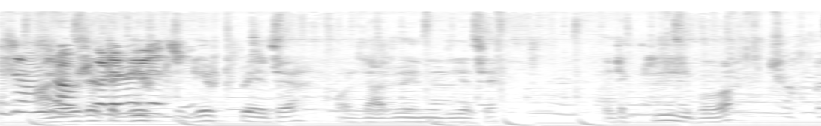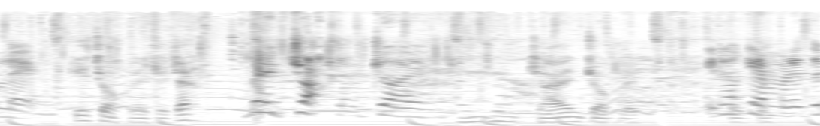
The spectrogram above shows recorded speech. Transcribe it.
এসে আয়ুষ একটা গিফট গিফট পেয়েছে। ওর দাদু এনে দিয়েছে। এটা কি বাবা? চকলেট। কি চকলেট এটা? Big chocolate joint giant chocolate. এটা ক্যামেরাতে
